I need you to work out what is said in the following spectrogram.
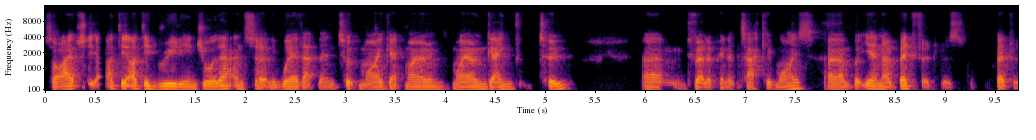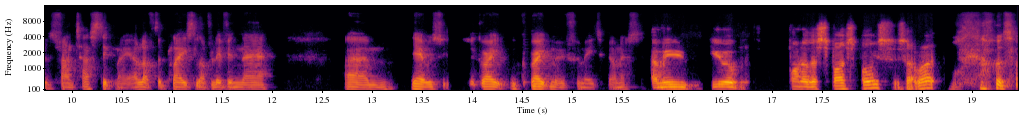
so I actually, I did, I did really enjoy that, and certainly where that then took my game, my own, my own game too, um, developing attacking wise. Um, but yeah, no, Bedford was Bedford was fantastic, mate. I love the place, love living there um, yeah, it was, a great, great move for me to be honest. I mean, you were one of the Spice Boys, is that right? I was,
